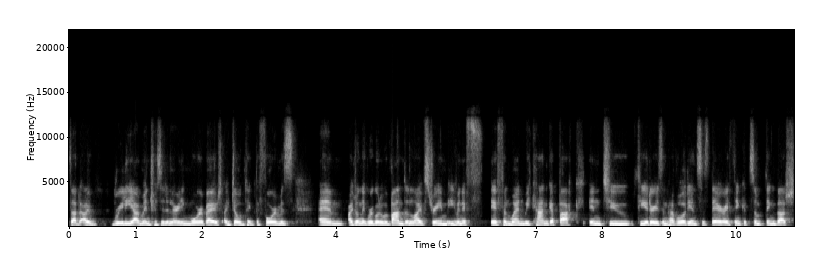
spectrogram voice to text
that I really am interested in learning more about. I don't think the forum is. Um, I don't think we're going to abandon live stream, even if if and when we can get back into theaters and have audiences there. I think it's something that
